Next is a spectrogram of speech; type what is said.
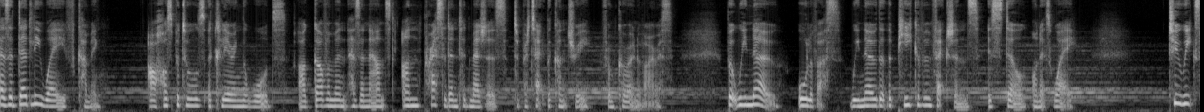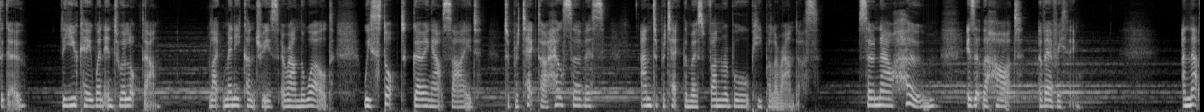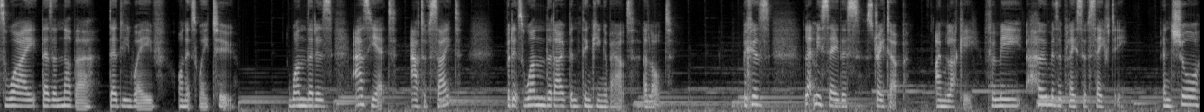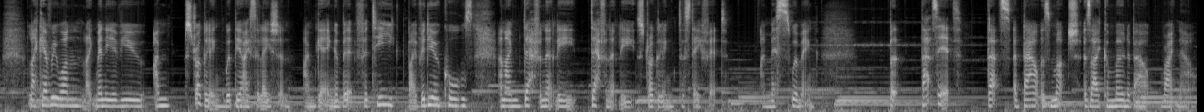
There's a deadly wave coming. Our hospitals are clearing the wards. Our government has announced unprecedented measures to protect the country from coronavirus. But we know, all of us, we know that the peak of infections is still on its way. Two weeks ago, the UK went into a lockdown. Like many countries around the world, we stopped going outside to protect our health service and to protect the most vulnerable people around us. So now home is at the heart of everything. And that's why there's another deadly wave on its way too. One that is as yet out of sight, but it's one that I've been thinking about a lot. Because, let me say this straight up I'm lucky. For me, home is a place of safety. And sure, like everyone, like many of you, I'm struggling with the isolation. I'm getting a bit fatigued by video calls, and I'm definitely, definitely struggling to stay fit. I miss swimming. But that's it. That's about as much as I can moan about right now.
